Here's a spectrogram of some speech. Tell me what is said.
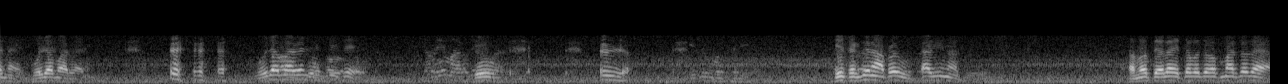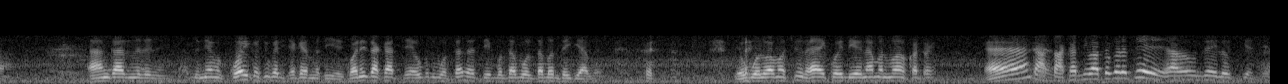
એના ગોદા મારવાની. મારવાની છે. એ શક્તિ ને આપડે ઉતારી નાખ્યું અમે પેલા એટલા બધા મારતા હતા. અહંકાર ને લઈને. દુનિયામાં કોઈ કશું કરી શકે એમ નથી. કોની તાકાત છે? એવું બધું બોલતા હતા. તે બોલતા બોલતા બંધ થઈ ગયા આપણે એવું બોલવામાં શું થાય? કોઈ દેવના મનમાં ખટે હે? તાકાતની વાતો કરે છે? આ ઊંધાયેલો જ કે છે.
